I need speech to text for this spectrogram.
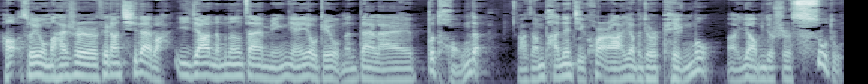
好，所以我们还是非常期待吧，一加能不能在明年又给我们带来不同的啊？咱们盘点几块啊，要么就是屏幕啊，要么就是速度。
